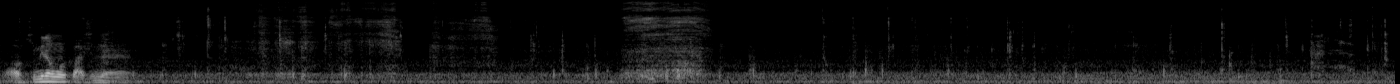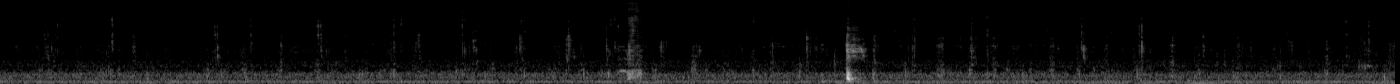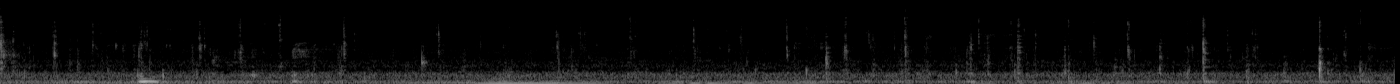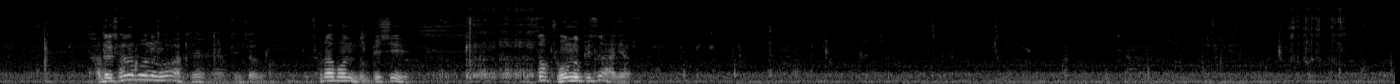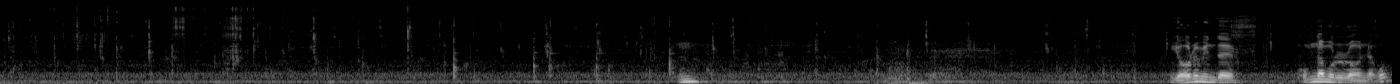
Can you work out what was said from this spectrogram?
어 김이랑 먹으니까 맛있네 다들 쳐다보는 것 같아 진짜로. 쳐다보는 눈빛이 썩 좋은 눈빛은 아니었어. 여름인데 봄나무를 넣었냐고?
